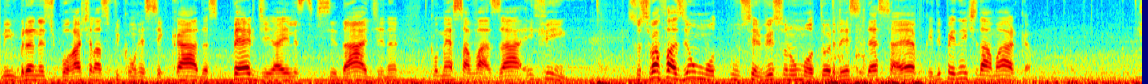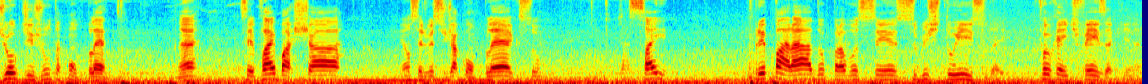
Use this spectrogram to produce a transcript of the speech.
membranas de borracha, elas ficam ressecadas, perde a elasticidade, né? Começa a vazar, enfim. Se você vai fazer um, um serviço num motor desse dessa época, independente da marca, jogo de junta completo, né? Você vai baixar, é um serviço já complexo, já sai preparado para você substituir isso daí. Foi o que a gente fez aqui, né?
